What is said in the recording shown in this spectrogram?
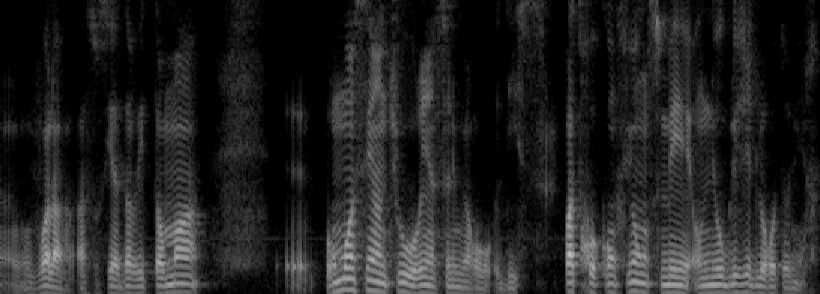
Euh, voilà, associé à David Thomas. Euh, pour moi, c'est un tout ou rien ce numéro 10. Pas trop confiance, mais on est obligé de le retenir.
